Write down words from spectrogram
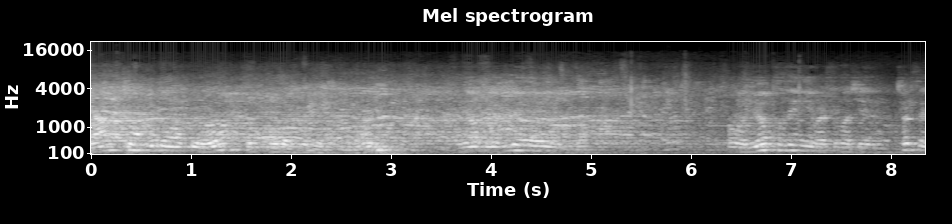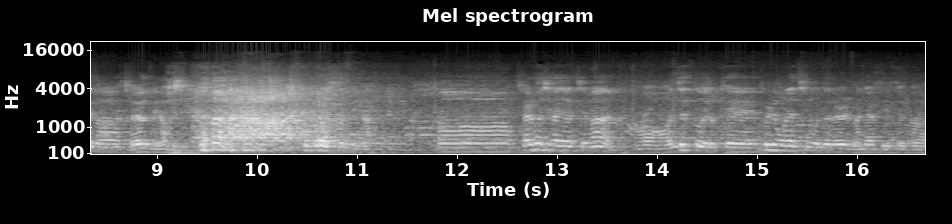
양천고등학교로 전부가 되겠습니다. 안녕하세요. 한정입니다. 어, 유영 선생님이 말씀하신 철새가 저였네요. 부끄럽습니다. 어, 짧은 시간이었지만 어, 언제 또 이렇게 훌륭한 친구들을 만날 수 있을까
